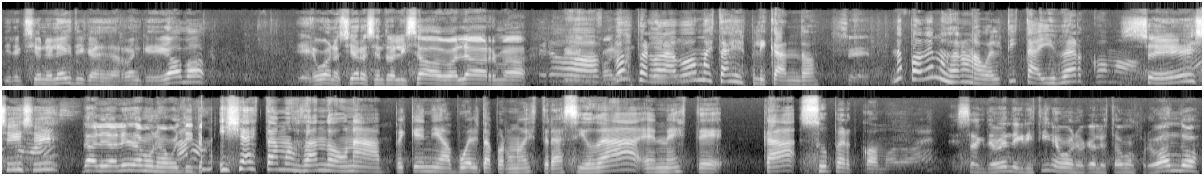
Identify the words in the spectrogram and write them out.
dirección eléctrica desde arranque de gama, eh, bueno, cierre centralizado, alarma. Pero vos, perdona, vos me estás explicando. Sí. ¿No podemos dar una vueltita y ver cómo...? Sí, sí, sí. Dale, dale, dame una vueltita. Vamos. Y ya estamos dando una pequeña vuelta por nuestra ciudad en este K súper cómodo. ¿eh? Exactamente, Cristina. Bueno, acá lo estamos probando.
